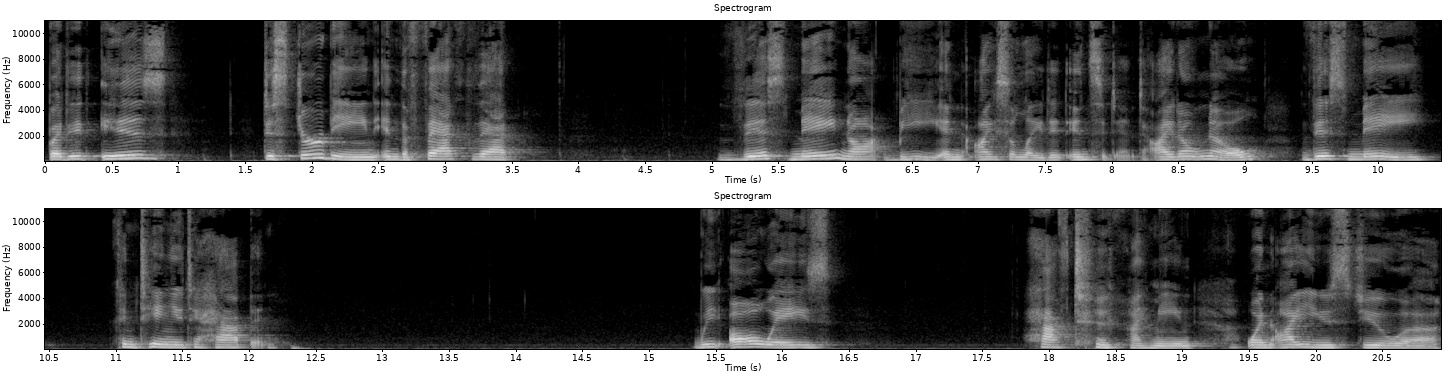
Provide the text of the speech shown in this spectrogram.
But it is disturbing in the fact that this may not be an isolated incident. I don't know. This may continue to happen. We always have to, I mean, when I used to, uh,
